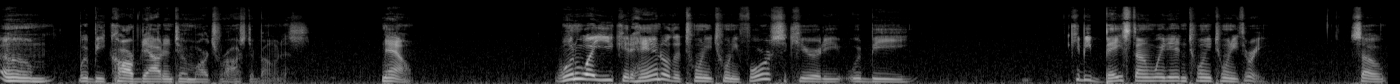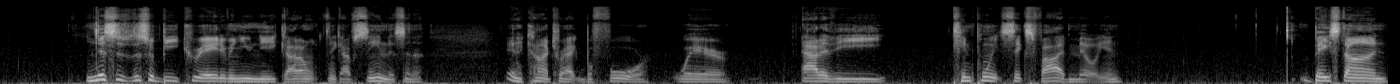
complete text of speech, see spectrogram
um, would be carved out into a March roster bonus. Now, one way you could handle the 2024 security would be it could be based on what we did in 2023. So this is this would be creative and unique. I don't think I've seen this in a in a contract before where out of the 10.65 million based on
